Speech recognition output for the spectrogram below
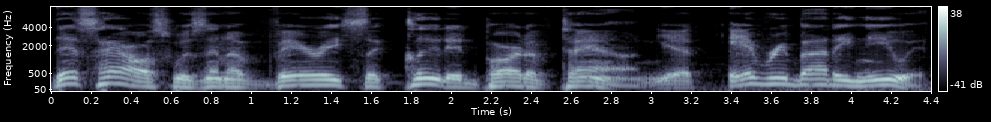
This house was in a very secluded part of town, yet everybody knew it.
